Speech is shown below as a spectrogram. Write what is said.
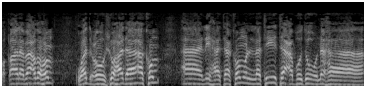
وقال بعضهم وادعوا شهداءكم آلهتكم التي تعبدونها.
